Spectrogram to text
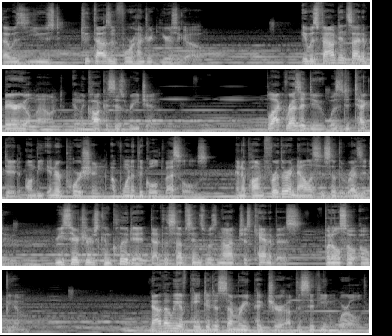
that was used 2,400 years ago. It was found inside a burial mound in the Caucasus region. Black residue was detected on the inner portion of one of the gold vessels, and upon further analysis of the residue, researchers concluded that the substance was not just cannabis, but also opium. Now that we have painted a summary picture of the Scythian world,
